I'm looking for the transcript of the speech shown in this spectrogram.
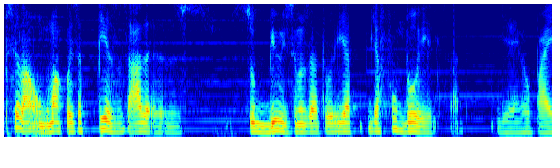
sei lá, alguma coisa pesada subiu em cima do ator e, e afundou ele, sabe? E aí meu pai,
